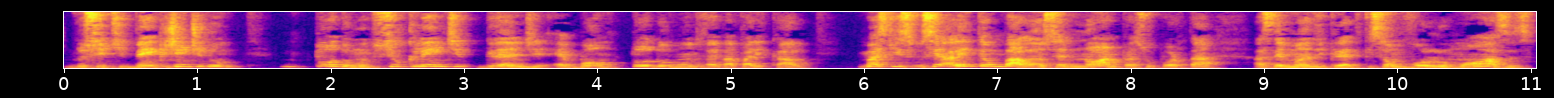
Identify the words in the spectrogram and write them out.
do Citibank, gente do todo mundo. Se o cliente grande é bom, todo mundo vai paparicá-lo. Mas que isso, você, além de ter um balanço enorme para suportar as demandas de crédito que são volumosas,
